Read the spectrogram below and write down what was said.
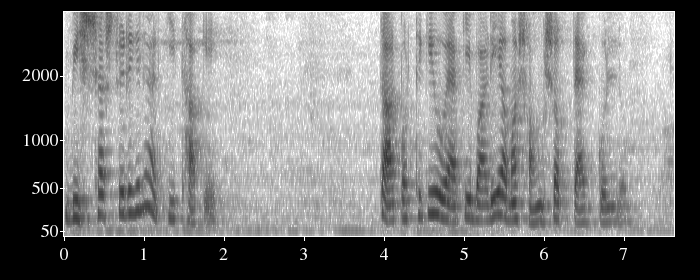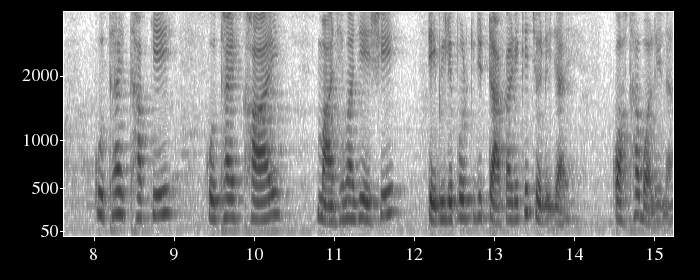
বিশ্বাস চলে গেলে আর কি থাকে? তারপর থেকে ও একেবারে আমার সংসব ত্যাগ করল। কোথায় থাকে, কোথায় খায়, মাঝে মাঝে এসে টেবিলের ওপর কিছু টাকা রেখে চলে যায়, কথা বলে না।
